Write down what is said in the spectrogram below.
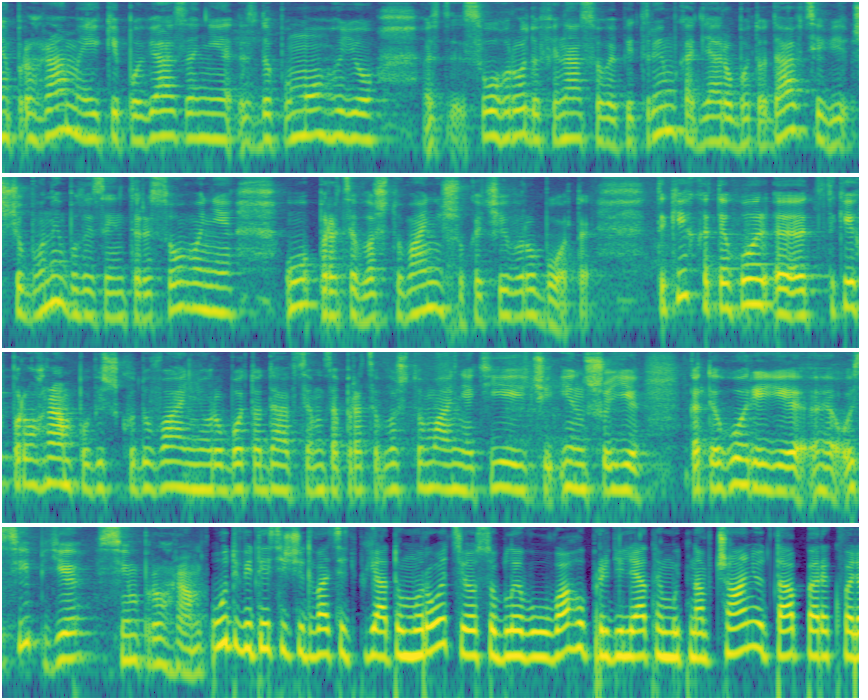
е, програми, які пов'язані з допомогою е, свого роду фінансова підтримка для роботодавців, щоб вони були заінтересовані у працевлаштуванні шукачів роботи. Таких категорій, таких програм по відшкодуванню роботодавцям за працевлаштування тієї чи іншої категорії е, осіб є сім програм. У 2025 році особливу увагу приділятимуть навчанню та перекваліфікації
